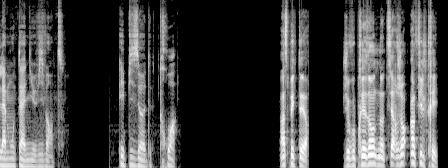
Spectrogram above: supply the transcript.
La montagne vivante. Épisode 3. Inspecteur, je vous présente notre sergent infiltré.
